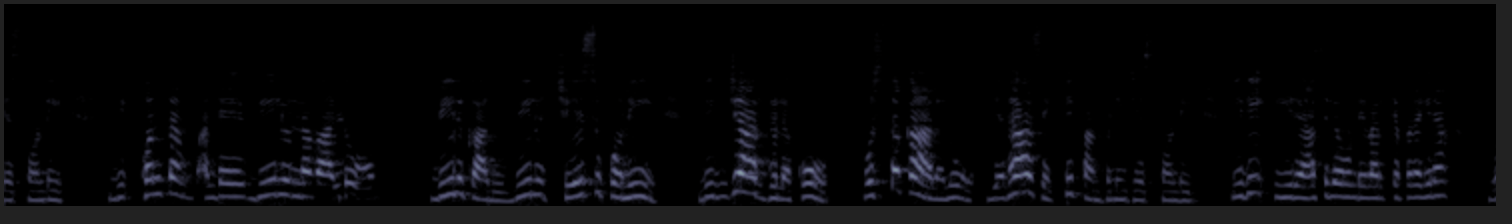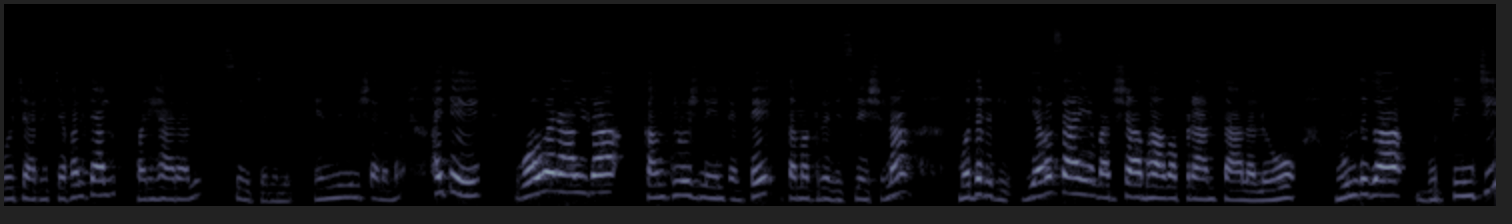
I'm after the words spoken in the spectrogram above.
చేసుకోండి. కొంత అంటే వీలున్న వాళ్ళు వీలు కాదు. వీలు చేసుకొని విద్యార్థులకు పుస్తకాలను యథాశక్తి పంపిణీ చేసుకోండి. ఇది ఈ రాశిలో ఉండే వారికి చెప్పదగిన గోచారిత్య ఫలితాలు పరిహారాలు సూచనలు. ఎనిమిది నిమిషాలమ్మా. అయితే ఓవరాల్గా కంక్లూజన్ ఏంటంటే సమగ్ర విశ్లేషణ. మొదటిది వ్యవసాయ వర్షాభావ ప్రాంతాలలో ముందుగా గుర్తించి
